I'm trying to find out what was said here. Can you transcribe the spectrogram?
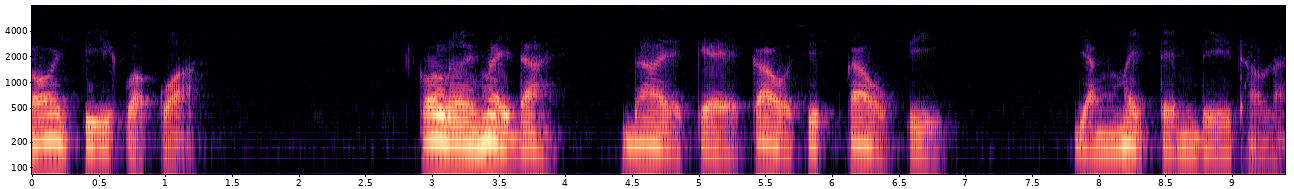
ร้อยปีกว่าๆก็เลยไม่ได้ ได้แก่เก้าสิบเก้าปี ยังไม่เต็มดีเท่าไหร่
